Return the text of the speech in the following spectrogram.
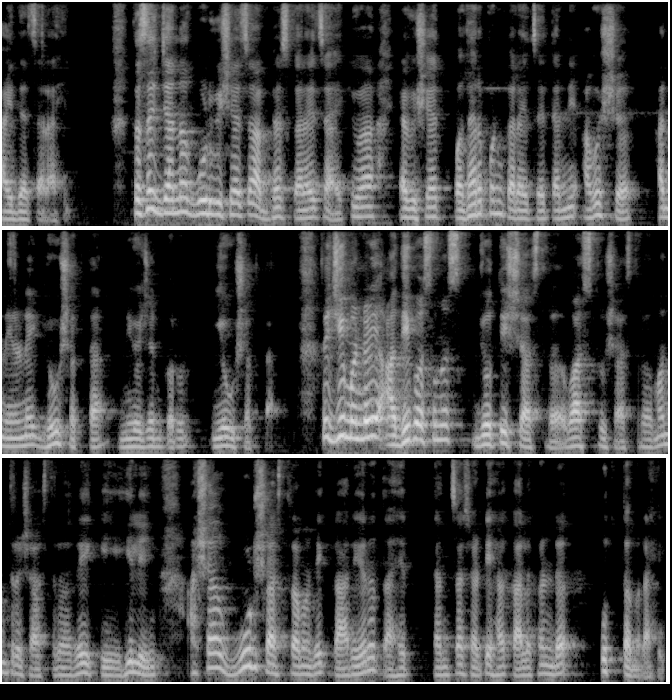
फायद्याचा राहील. तसेच ज्यांना गुढ विषयाचा अभ्यास करायचा आहे किंवा या विषयात पदार्पण करायचं आहे त्यांनी अवश्य हा निर्णय घेऊ शकता नियोजन करून येऊ शकता. तर जी मंडळी आधीपासूनच ज्योतिषशास्त्र वास्तुशास्त्र मंत्रशास्त्र रेकी हिलिंग अशा गूढ शास्त्रामध्ये कार्यरत आहेत त्यांच्यासाठी हा कालखंड उत्तम राहील.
